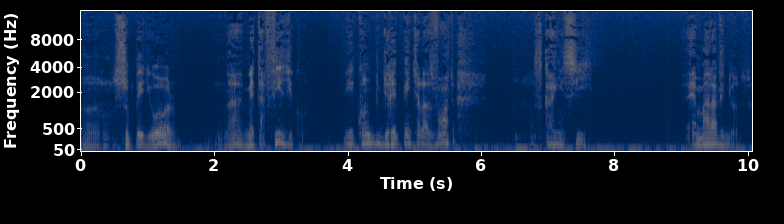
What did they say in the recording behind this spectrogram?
uh, superior, né, metafísico. E quando de repente elas voltam, elas caem em si. É maravilhoso.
